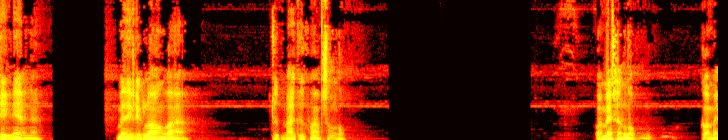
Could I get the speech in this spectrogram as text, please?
ติเนี่ยนะ ไม่ได้เรียกร้องว่า จุดหมายคือความสงบว่าไม่สงบก็ไม่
